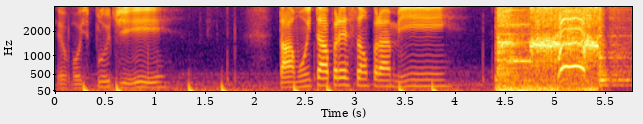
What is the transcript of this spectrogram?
Eu vou explodir. Tá muita pressão pra mim. Não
